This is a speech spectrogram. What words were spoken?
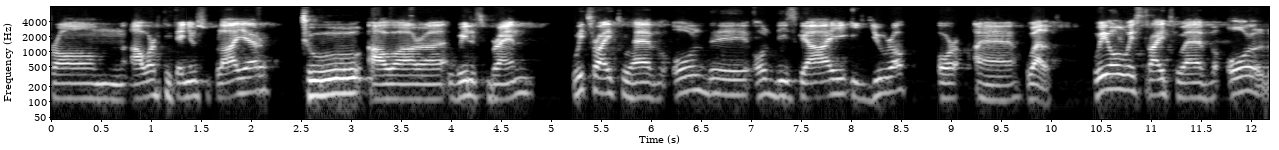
from our titanium supplier to our uh, wheels brand, we try to have all the all these guys in Europe or uh, well, we always try to have all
